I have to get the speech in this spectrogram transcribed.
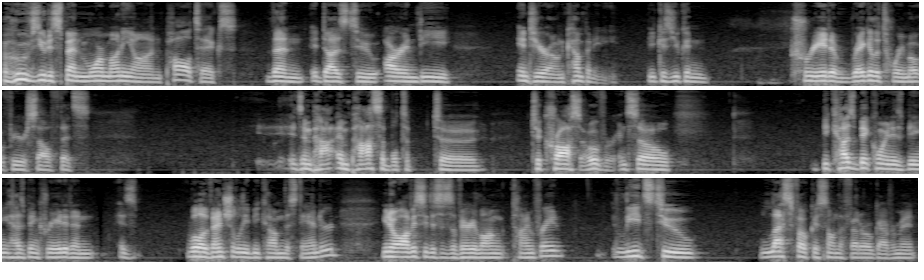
behooves you to spend more money on politics than it does to R&D into your own company because you can create a regulatory moat for yourself that's it's impo- impossible to to to cross over. And so because Bitcoin is being has been created and is will eventually become the standard, you know, obviously this is a very long time frame. It leads to less focus on the federal government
